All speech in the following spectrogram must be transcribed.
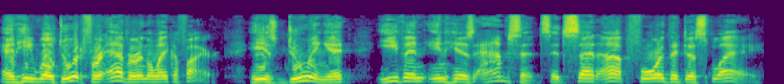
And he will do it forever in the lake of fire. He is doing it even in his absence. It's set up for the display.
